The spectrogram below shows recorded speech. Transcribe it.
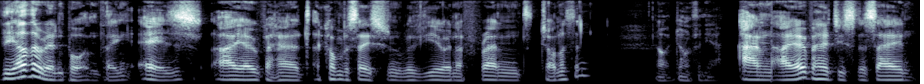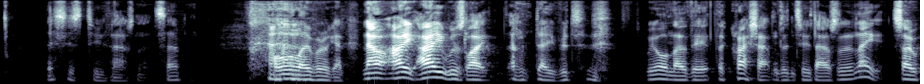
the other important thing is I overheard a conversation with you and a friend, Jonathan, Oh, Jonathan, yeah. and I overheard you sort of saying, "This is 2007." all over again. Now, I, I was like, oh, David, we all know the, the crash happened in 2008. So,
